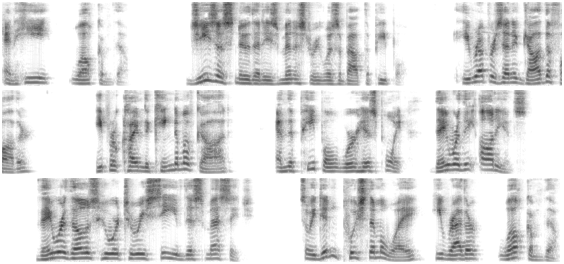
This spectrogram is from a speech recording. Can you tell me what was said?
and he welcomed them. Jesus knew that his ministry was about the people. He represented God the Father. He proclaimed the kingdom of God, and the people were his point. They were the audience. They were those who were to receive this message. So he didn't push them away, he rather welcomed them.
